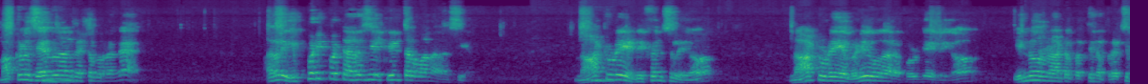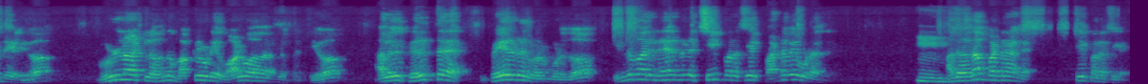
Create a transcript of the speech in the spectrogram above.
மக்களும் சேர்ந்துதான் கஷ்டப்படுறாங்க. அதனால இப்படிப்பட்ட அரசியல் கீழ்த்தரமான அரசியல்? நாட்டுடைய டிஃபென்ஸ்லயோ நாட்டுடைய வெளிவிவகார கொள்கையிலயோ இன்னொரு நாட்டை பத்தின பிரச்சனையிலயோ உள்நாட்டுல வந்து மக்களுடைய வாழ்வாதாரங்களை பற்றியோ அல்லது பெருத்த பேரிடர் வரும் பொழுதோ இந்த மாதிரி நேரங்களில் சீப் அரசியல் பண்ணவே கூடாது. அதுலதான் பண்றாங்க சீப் அரசியல்.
